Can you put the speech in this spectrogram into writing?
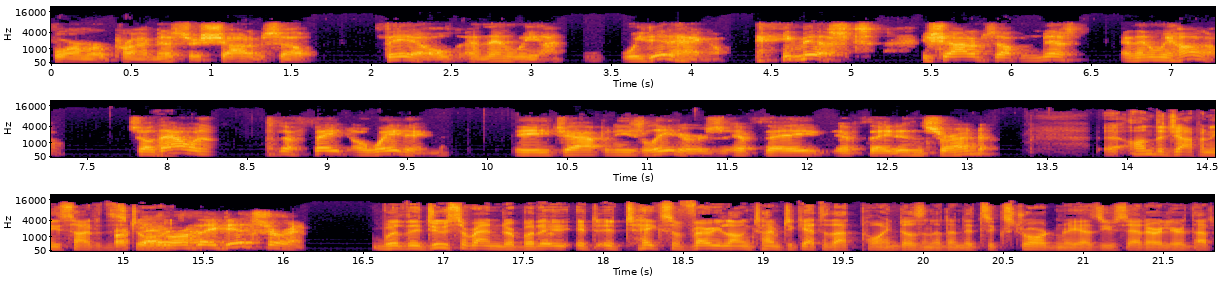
former prime minister, shot himself, failed, and then we we did hang him. He missed. He shot himself and missed, and then we hung him. So that was the fate awaiting the Japanese leaders if they if they didn't surrender. Uh, on the Japanese side of the story, or, they, or if they did surrender. Well, they do surrender, but it, it, it, takes a very long time to get to that point, doesn't it? And it's extraordinary, as you said earlier, that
